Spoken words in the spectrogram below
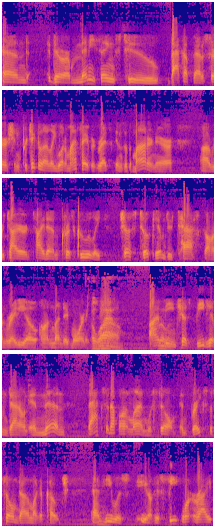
And there are many things to back up that assertion, particularly one of my favorite Redskins of the modern era, uh, retired tight end Chris Cooley, just took him to task on radio on Monday morning. Oh wow! I mean, just beat him down and then backs it up online with film and breaks the film down like a coach. And he was, you know, his feet weren't right,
